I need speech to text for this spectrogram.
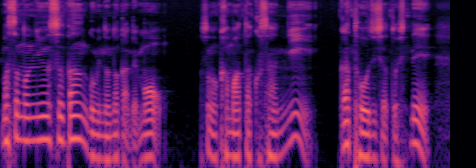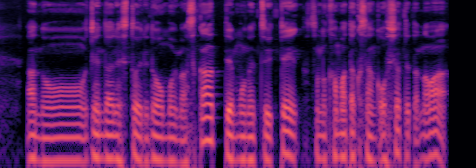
まあそのニュース番組の中でもその鎌田さんにが当事者としてあのジェンダーレストイレどう思いますかっていうものについてその鎌田さんがおっしゃってたのは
